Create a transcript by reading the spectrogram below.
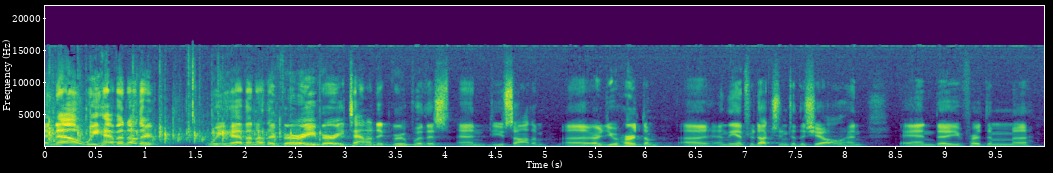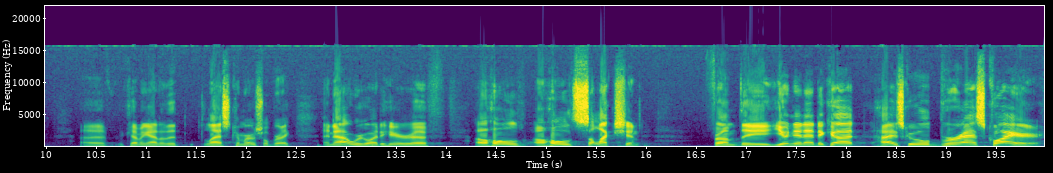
And now we have another, we have another very, very talented group with us, and you saw them, uh, or you heard them uh, in the introduction to the show, and, and uh, you've heard them uh, uh, coming out of the last commercial break. And now we're going to hear a, a, whole, a whole selection from the Union Endicott High School Brass Choir.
